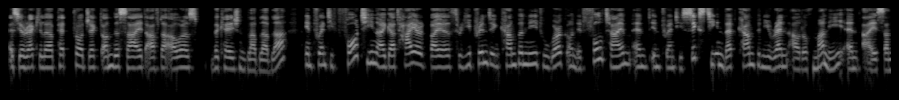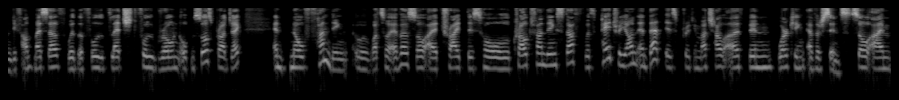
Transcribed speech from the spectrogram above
as your regular pet project on the side after hours, vacation, blah, blah, blah. In 2014, I got hired by a 3D printing company to work on it full time. And in 2016, that company ran out of money and I suddenly found myself with a full fledged, full grown open source project and no funding uh, whatsoever. So I tried this whole crowdfunding stuff with Patreon, and that is pretty much how I've been working ever since. So I'm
